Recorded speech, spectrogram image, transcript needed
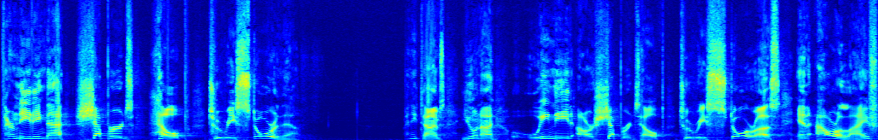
They're needing that shepherd's help to restore them. Many times, you and I, we need our shepherd's help to restore us in our life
